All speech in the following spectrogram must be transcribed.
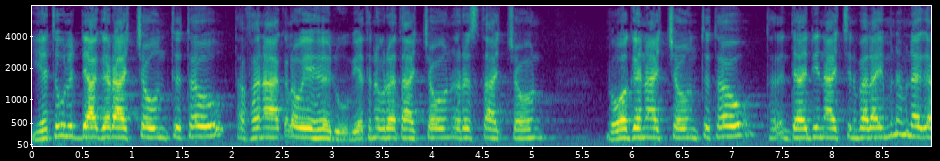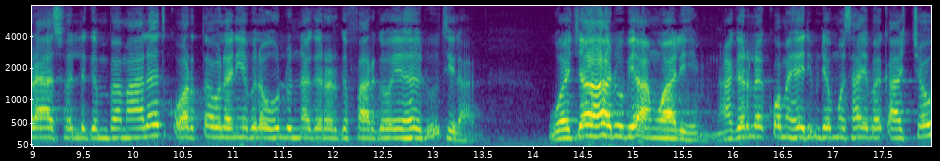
የትውልድ ሀገራቸውን ትተው ተፈናቅለው የሄዱ ቤት ንብረታቸውን ርስታቸውን ወገናቸውን ትተው ዲናችን በላይ ምንም ነገር አያስፈልግም በማለት ቆርጠው ለእኔ ብለው ሁሉን ነገር እርግፍ አድርገው የሄዱት ይላል ወጃሃዱ ቢአምዋሊህም አገር ለቆ መሄድም ደግሞ ሳይበቃቸው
